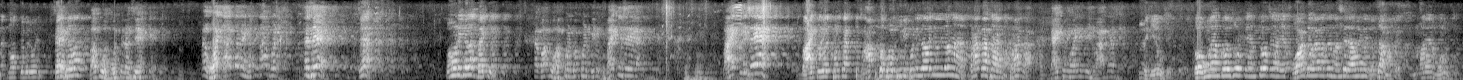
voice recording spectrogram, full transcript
મને તો નોંધ ખબર હોય સાહેબ લેવા? બાપુ પુત્ર છે. કે હોય ના પડે નથી ના પડે. છે. છે પૌણી ગયેલા બાકી બાપુ હપણ બપણ કીધું બાકી છે. બાકી છે. બાકી હોય પણ કાક સાપ તો ફળ પૂરી પડી જવા જેવી જો ને. ફડાકા થાય એમાં ફડાકા ગાયકું મારી દઈ વાગે છે. તો એવું છે. તો હું એમ કહું છું કે એમ કહો કે એક ગોળ દેવાયા છે ને અંદર આવવાની રજા માંગે. મારે એને મળવું છે.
